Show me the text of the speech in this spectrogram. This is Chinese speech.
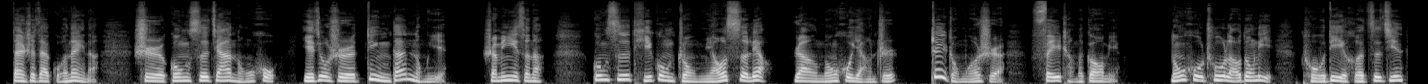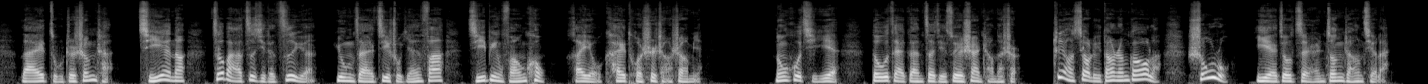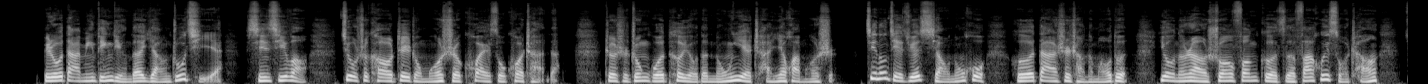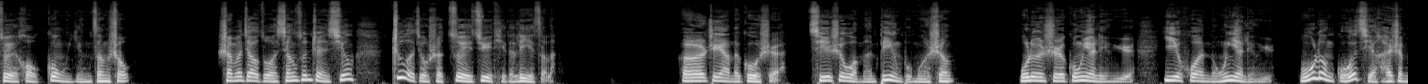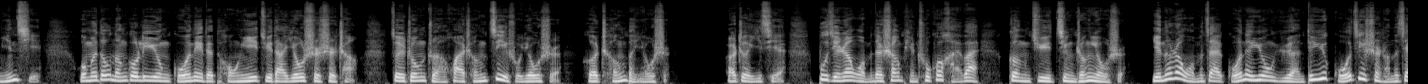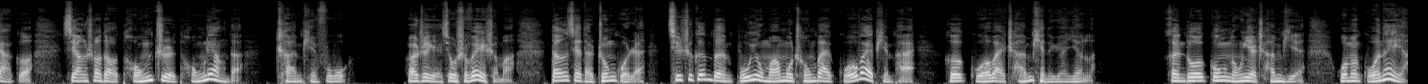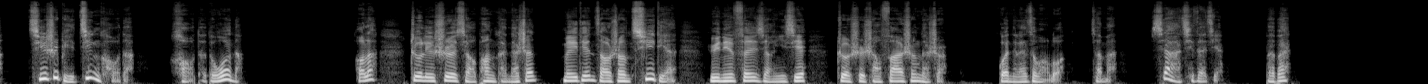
但是在国内呢，是公司加农户，也就是订单农业。什么意思呢？公司提供种苗饲料，让农户养殖，这种模式非常的高明。农户出劳动力、土地和资金来组织生产，企业呢则把自己的资源用在技术研发、疾病防控，还有开拓市场上面。农户、企业都在干自己最擅长的事儿，这样效率当然高了，收入也就自然增长起来。比如大名鼎鼎的养猪企业新希望，就是靠这种模式快速扩产的。这是中国特有的农业产业化模式，既能解决小农户和大市场的矛盾，又能让双方各自发挥所长，最后共赢增收。什么叫做乡村振兴？这就是最具体的例子了。而这样的故事，其实我们并不陌生，无论是工业领域，亦或农业领域。无论国企还是民企，我们都能够利用国内的统一巨大优势市场，最终转化成技术优势和成本优势。而这一切不仅让我们的商品出口海外更具竞争优势，也能让我们在国内用远低于国际市场的价格，享受到同质同量的产品服务。而这也就是为什么当下的中国人其实根本不用盲目崇拜国外品牌和国外产品的原因了。很多工农业产品，我们国内呀。其实比进口的好得多呢。好了，这里是小胖侃大山，每天早上七点与您分享一些这世上发生的事儿。观点来自网络，咱们下期再见，拜拜。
